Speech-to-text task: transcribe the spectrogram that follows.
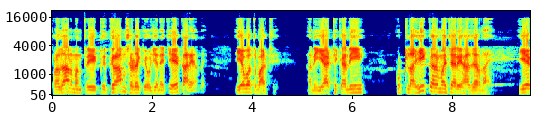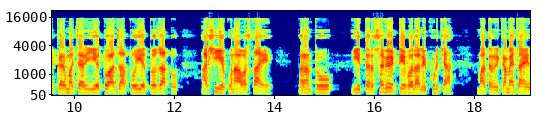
प्रधानमंत्री ग- ग्राम सडक योजनेचे हे कार्यालय यवतमाळचे. आणि या ठिकाणी कुठलाही कर्मचारी हजर नाही. एक कर्मचारी येतो जातो येतो जातो अशी एकूण अवस्था आहे. परंतु इतर सगळे टेबल आणि खुर्च्या मात्र रिकाम्याच आहेत.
